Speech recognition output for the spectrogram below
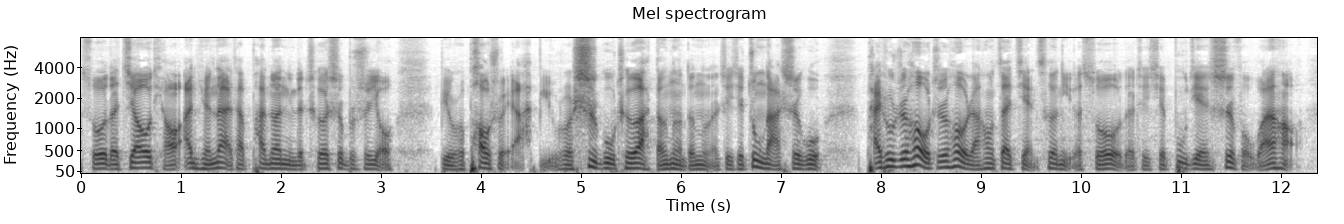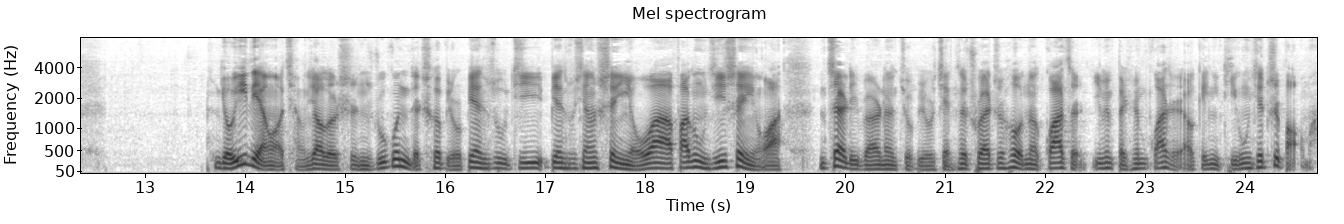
所有的胶条、安全带，它判断你的车是不是有，比如说泡水啊，比如说事故车啊，等等等等的这些重大事故排除之后，之后然后再检测你的所有的这些部件是否完好。有一点我要强调的是，如果你的车，比如变速机、变速箱渗油啊，发动机渗油啊，这里边呢，就比如检测出来之后，那瓜子，因为本身瓜子要给你提供一些质保嘛，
